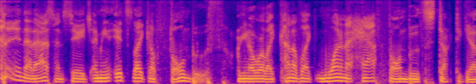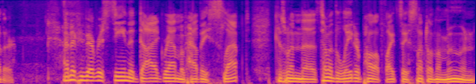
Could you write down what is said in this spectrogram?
in that ascent stage, I mean, it's like a phone booth, or you know, or like kind of like one and a half phone booths stuck together. I don't know if you've ever seen the diagram of how they slept, because when the some of the later Apollo flights they slept on the moon,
